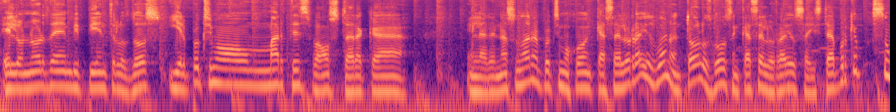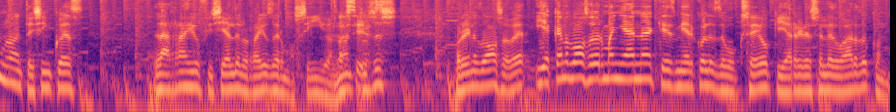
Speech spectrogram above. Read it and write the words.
el honor de MVP entre los dos. Y el próximo martes vamos a estar acá en la Arena Sonora. El próximo juego en Casa de los Rayos. Bueno, en todos los juegos en Casa de los Rayos ahí está. Porque pues un 95 es la radio oficial de los Rayos de Hermosillo, ¿no? Así es. Entonces, por ahí nos vamos a ver. Y acá nos vamos a ver mañana, que es miércoles de boxeo, que ya regresa el Eduardo con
